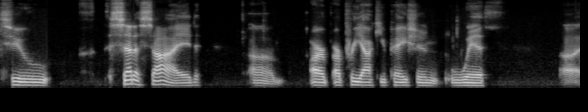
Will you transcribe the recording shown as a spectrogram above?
to set aside um, our our preoccupation with uh,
